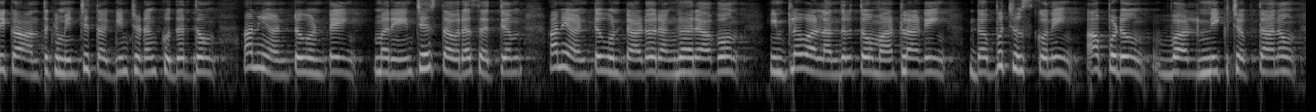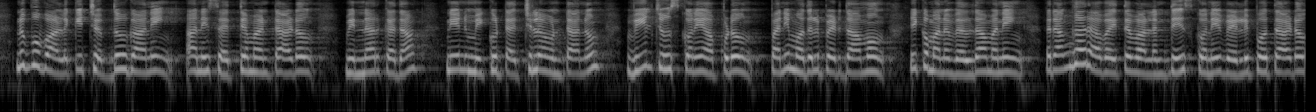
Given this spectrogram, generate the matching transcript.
ఇక అంతకు మించి తగ్గించడం కుదరదు అని అంటూ ఉంటే మరి ఏం చేస్తావురా సత్యం? అని అంటూ ఉంటాడు రంగారావు. ఇంట్లో వాళ్ళందరితో మాట్లాడి డబ్బు చూసుకొని అప్పుడు వాళ్ళు నీకు చెప్తాను నువ్వు వాళ్ళకి చెప్దు కానీ అని సత్యం అంటాడు విన్నారు కదా నేను మీకు టచ్లో ఉంటాను వీలు చూసుకొని అప్పుడు పని మొదలు పెడదాము ఇక మనం వెళ్దామని రంగారావు అయితే వాళ్ళని తీసుకొని వెళ్ళిపోతాడు.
